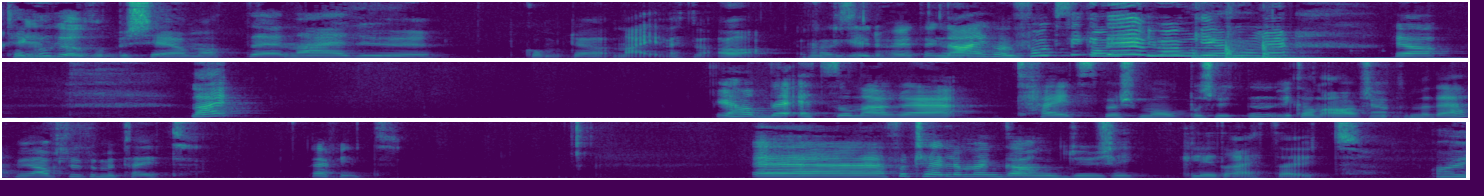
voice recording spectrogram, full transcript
Tenk du hadde fått beskjed om at eh, nei, du kommer til å Nei, vet du hva. Å, Jeg kan ikke si det høyt engang. Nei, jeg kan faktisk ikke det. Bank i bordet. Ja. Nei. Jeg hadde et sånn der eh, teit spørsmål på slutten. Vi kan avslutte med det. Vi avslutter med teit. Det er fint. Eh, fortell om en gang du skikkelig dreit deg ut. Oi.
